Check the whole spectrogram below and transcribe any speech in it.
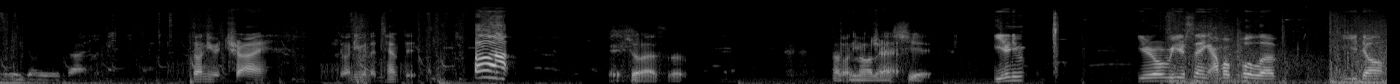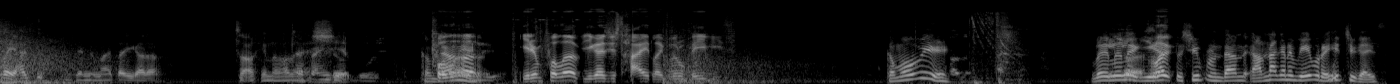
Don't even try. Don't even try. Don't even attempt it. Ah! here. Shut your ass up. Talking even all try that shit. You don't even. You're over here saying I'm a pull up. You don't. Wait, how'd you? Never mind. I thought you got up. Talking all that Triangle. shit, boy. Come Pull down up. here. You didn't pull up. You guys just hide like little babies. Come over here. Look, look, look. You Look. have to shoot from down there. I'm not gonna be able to hit you guys.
